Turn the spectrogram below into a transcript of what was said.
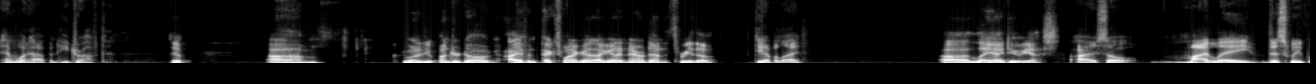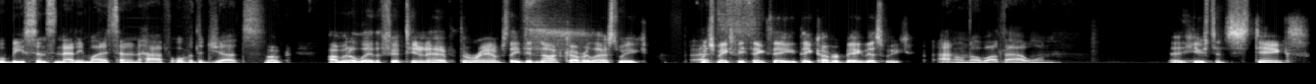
And what happened? He dropped it. Yep. Um, you want to do underdog? I haven't picked one. I got I got it narrowed down to three though. Do you have a lay? Uh, lay I do yes. All right, so my lay this week will be Cincinnati minus 10 and a half over the Jets. I'm gonna lay the 15 and a half at the Rams. They did not cover last week, which makes me think they they cover big this week. I don't know about that one. Uh, Houston stinks.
